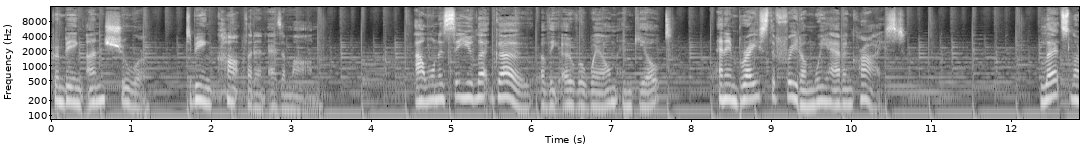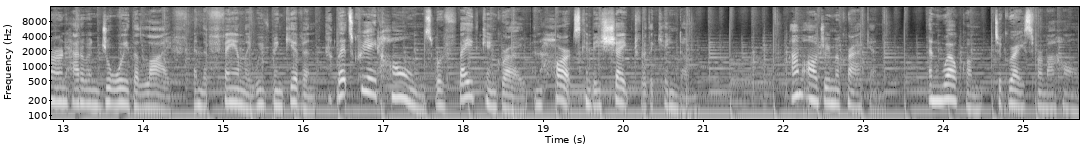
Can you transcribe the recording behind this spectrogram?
from being unsure to being confident as a mom. I want to see you let go of the overwhelm and guilt and embrace the freedom we have in Christ. Let's learn how to enjoy the life and the family we've been given. Let's create homes where faith can grow and hearts can be shaped for the kingdom. I'm Audrey McCracken, and welcome to Grace for My Home.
